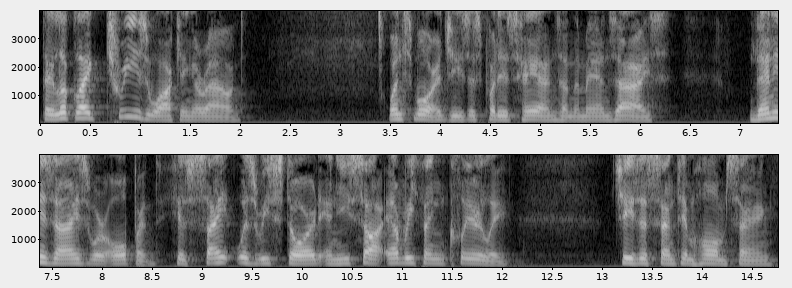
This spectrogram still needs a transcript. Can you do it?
They look like trees walking around. Once more, Jesus put his hands on the man's eyes. Then his eyes were opened, his sight was restored, and he saw everything clearly. Jesus sent him home, saying,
